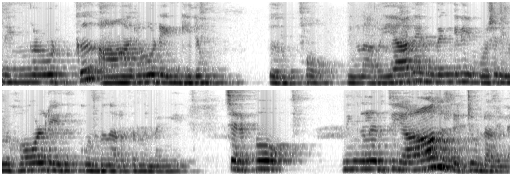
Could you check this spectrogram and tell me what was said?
നിങ്ങൾക്ക് ആരോടെങ്കിലും വെറുപ്പോ നിങ്ങൾ അറിയാതെ എന്തെങ്കിലും ഇമോഷൻ നിങ്ങൾ ഹോൾഡ് ചെയ്ത് കൊണ്ട് നടക്കുന്നുണ്ടെങ്കിൽ ചിലപ്പോൾ നിങ്ങളടുത്ത് യാതൊരു തെറ്റും ഉണ്ടാവില്ല.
